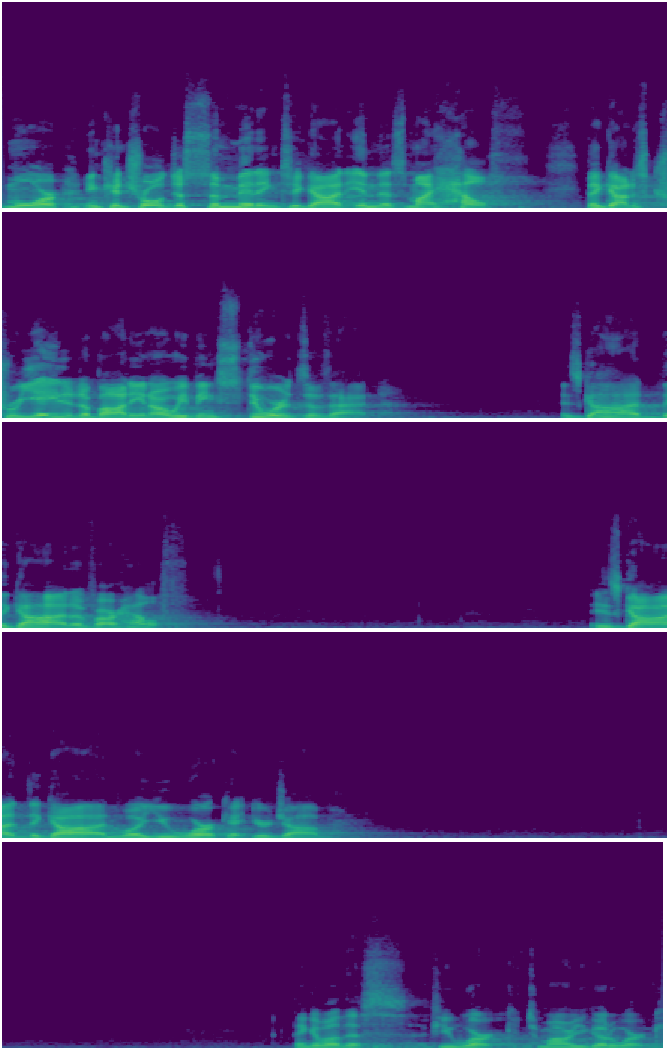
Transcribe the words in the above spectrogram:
more in control, just submitting to God in this, my health. That God has created a body, and are we being stewards of that? Is God the God of our health? Is God the God while you work at your job? Think about this. If you work, tomorrow you go to work.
